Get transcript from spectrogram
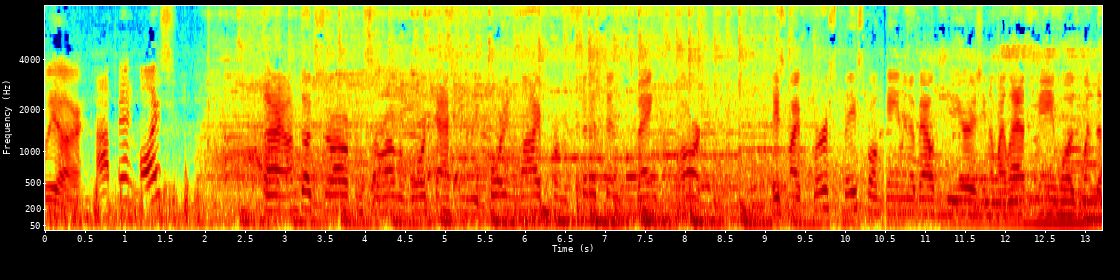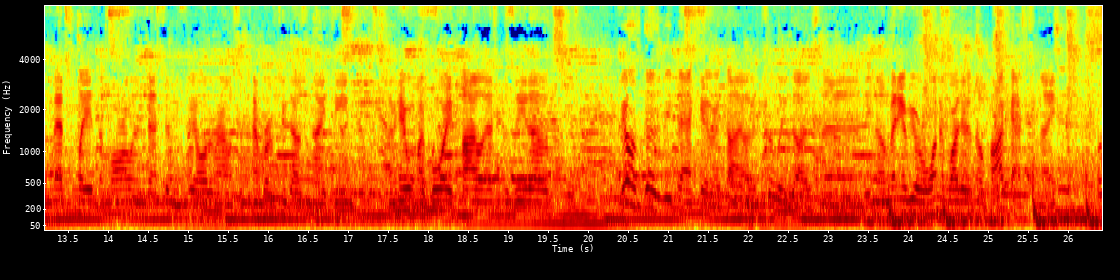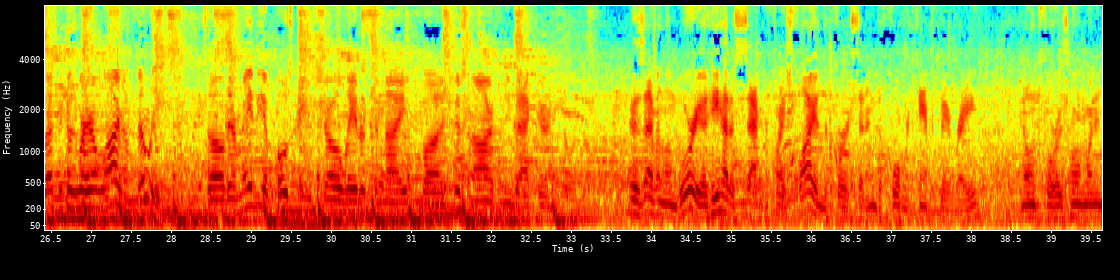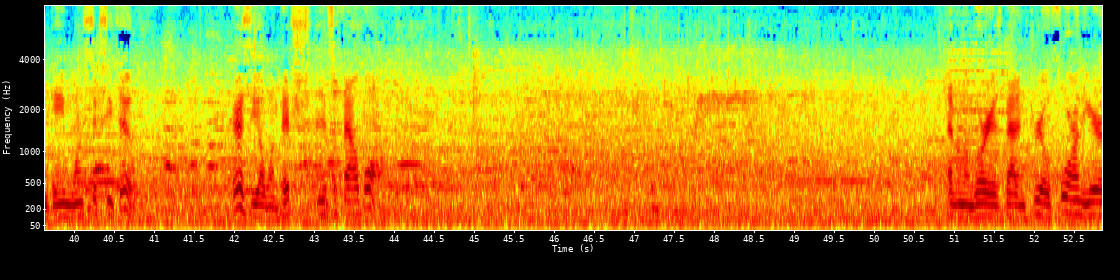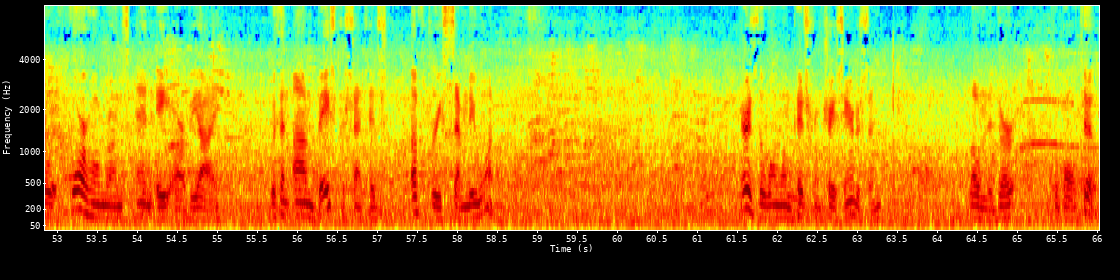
Yes, we are. Hop in, boys. Hi, I'm Doug Serraro from Serraro Broadcasting, reporting live from Citizens Bank Park. It's my first baseball game in about two years. You know, my last game was when the Mets played the Marlins at Citi Field around September of 2019. I'm here with my boy Kyle Esposito. Feels good to be back here with Kyle. It truly does. And, you know, many of you are wondering why there's no podcast tonight. Well, that's because we're here live in Philly. So there may be a post-game show later tonight, but it's just an honor to be back here in Philadelphia. There's Evan Longoria. He had a sacrifice fly in the first inning, the former Tampa Bay Ray, known for his home run in game 162. There's the 0-1 pitch, and it's a foul ball. Evan Longoria is batting 304 on the year with four home runs and eight RBI, with an on-base percentage of 371. Here's the 1-1 pitch from Chase Anderson, low in the dirt for ball two.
